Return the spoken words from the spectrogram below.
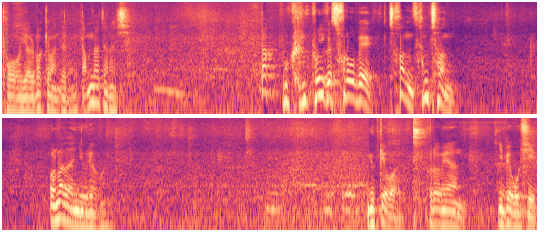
더 열받게 만드네. 땀나잖아, 씨. 딱 보- 그- 보니까 1,500, 1,000, 3,000. 얼마 다녔니, 우리 학원? 6개월. 그러면 250.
